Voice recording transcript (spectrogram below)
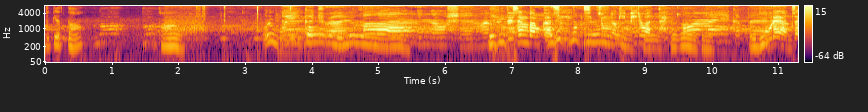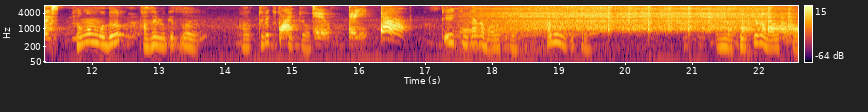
1라운드 깼다. 다음. 어이, 뭐, 맨날 reflecting 늦은 밤까지? 집중력이 필요한 날. 제가 그, 어디? 오래 앉아 있. 경험 모드 가세로 깼어요. 아, One, 깼죠. 트레이킹 깨다 말았어. 하빈이 깼어. 아니, 그 깨다 말았어.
